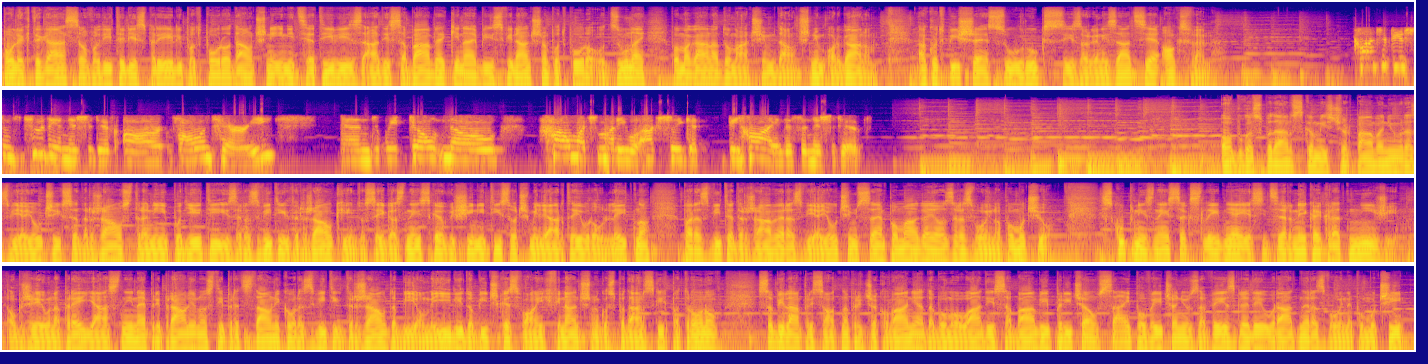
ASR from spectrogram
Poleg tega so voditelji sprejeli podporo davčni inicijativi iz Addis Ababe, ki naj bi s finančno podporo od zunaj pomagala domačim davčnim organom. A kot piše Sue Rooks iz organizacije Oxfam. Contributions to the initiative are voluntary, and we don't know how much money will actually get behind this initiative. Ob gospodarskem izčrpavanju razvijajočih se držav strani podjetij iz razvitih držav, ki dosega zneske v višini tisoč milijard evrov letno, pa razvite države razvijajočim se pomagajo z razvojno pomočjo. Skupni znesek slednje je sicer nekajkrat nižji. Ob že vnaprej jasni nepripravljenosti predstavnikov razvitih držav, da bi omejili dobičke svojih finančno-gospodarskih patronov, so bila prisotna pričakovanja, da bomo v Addis Ababi priča vsaj povečanju zavez glede uradne razvojne pomoči She.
